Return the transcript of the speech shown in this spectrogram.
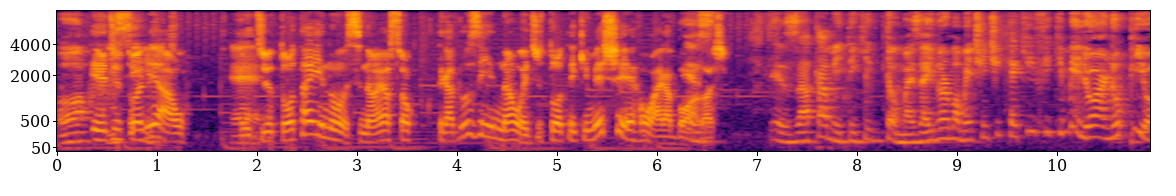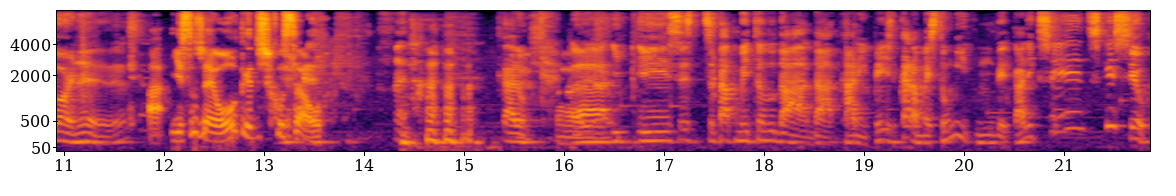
Ó, Editorial. Excelente. É. O editor tá aí, no, senão é só traduzir. Não, o editor tem que mexer, ora bolas. Ex exatamente, tem que. Então, mas aí normalmente a gente quer que fique melhor, não pior, né? Ah, isso já é outra discussão. Cara, uh, e você tá comentando da, da Karen Page, cara, mas tem um, um detalhe que você esqueceu.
